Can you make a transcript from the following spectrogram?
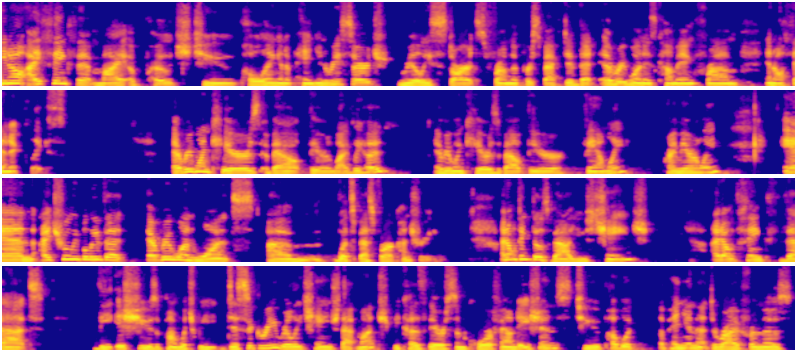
You know, I think that my approach to polling and opinion research really starts from the perspective that everyone is coming from an authentic place. Everyone cares about their livelihood, everyone cares about their family primarily. And I truly believe that everyone wants um, what's best for our country. I don't think those values change. I don't think that the issues upon which we disagree really change that much because there are some core foundations to public opinion that derive from those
